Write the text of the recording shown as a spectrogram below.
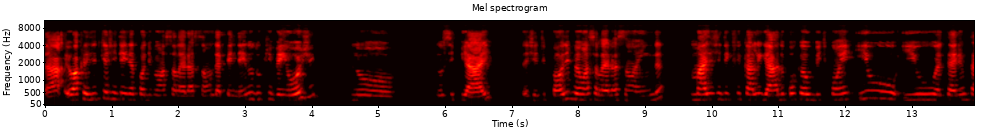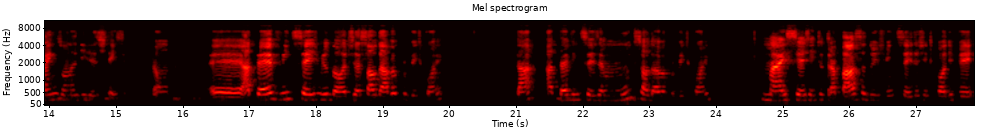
Tá? Eu acredito que a gente ainda pode ver uma aceleração dependendo do que vem hoje no, no CPI. A gente pode ver uma aceleração ainda, mas a gente tem que ficar ligado porque o Bitcoin e o, e o Ethereum estão tá em zona de resistência. Então, é, até 26 mil dólares é saudável para o Bitcoin, tá? Até 26 é muito saudável para o Bitcoin, mas se a gente ultrapassa dos 26, a gente pode ver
